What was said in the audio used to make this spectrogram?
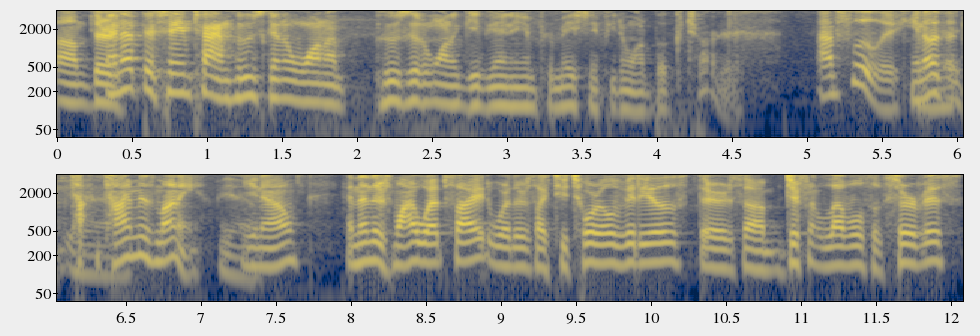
Um, there's and at the same time, who's gonna want to who's gonna want to give you any information if you don't want to book a charter? Absolutely. You know, t- yeah. time is money, Yeah. you know? And then there's my website where there's like tutorial videos. There's um, different levels of service,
